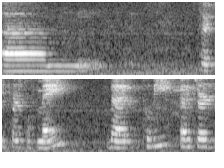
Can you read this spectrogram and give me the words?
um, 31st of May that police entered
